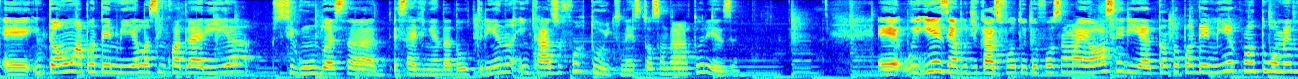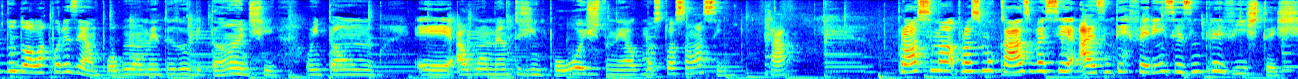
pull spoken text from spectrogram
É, então, a pandemia ela se enquadraria, segundo essa, essa linha da doutrina, em caso fortuito, né? Situação da natureza. É, e exemplo de caso fortuito ou força maior seria tanto a pandemia quanto o aumento do dólar, por exemplo. Algum aumento exorbitante, ou então é, algum aumento de imposto, né? Alguma situação assim, tá? Próxima, próximo caso vai ser as interferências imprevistas.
